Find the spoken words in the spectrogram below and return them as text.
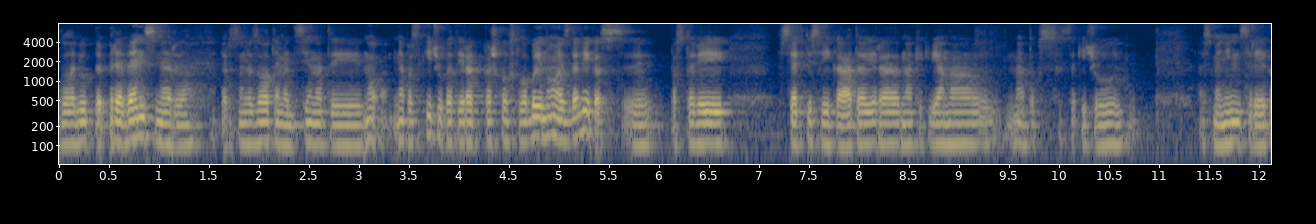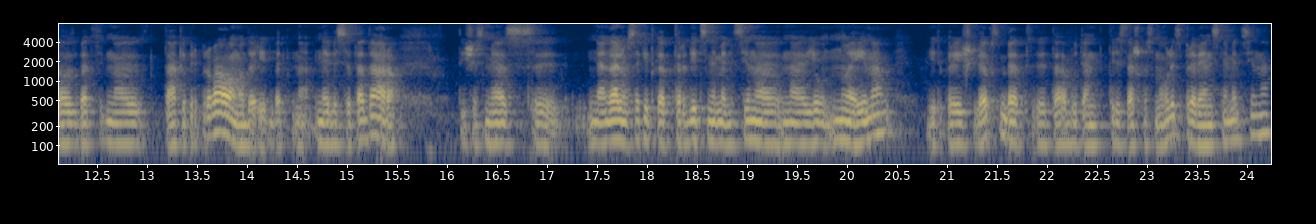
labiau prevencinė ir personalizuota medicina, tai nu, nepasakyčiau, kad tai yra kažkoks labai naujas dalykas. Pastoviai sekti sveikatą yra na, kiekvieno, na, toks, sakyčiau, asmeninis reikalas, bet na, tą kaip ir privaloma daryti, bet na, ne visi tą daro. Tai iš esmės negalim sakyti, kad tradicinė medicina na, jau nueina, ji tikrai išliks, bet ta būtent 3.0 prevencinė medicina,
